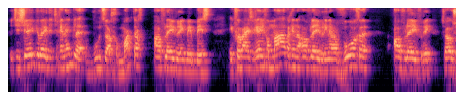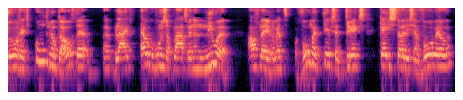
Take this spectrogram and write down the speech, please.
zodat je zeker weet dat je geen enkele woensdag gemakdag aflevering meer mist. Ik verwijs regelmatig in de aflevering naar een vorige aflevering. Zou zorgen dat je continu op de hoogte uh, blijft. Elke woensdag plaatsen we een nieuwe aflevering met, vol met tips en tricks, case studies en voorbeelden.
